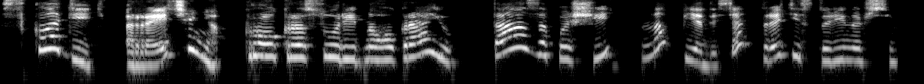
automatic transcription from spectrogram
Складіть речення про красу рідного краю та запишіть на 53-й сторіночці.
